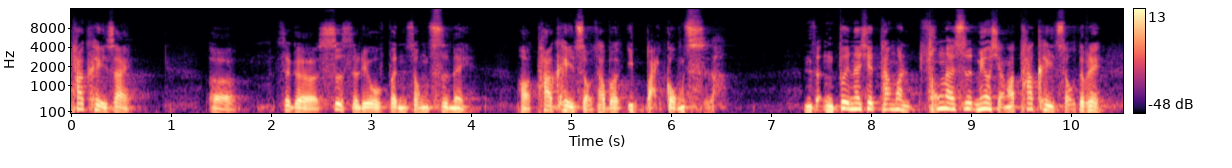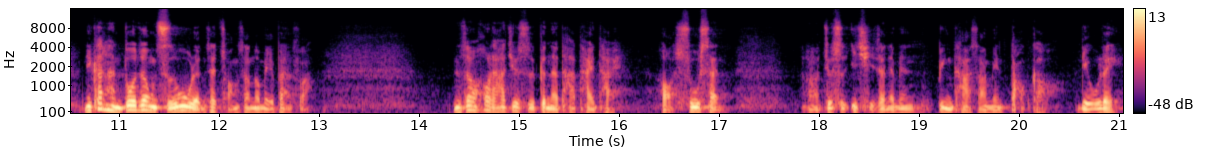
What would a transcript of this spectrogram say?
他可以在，呃，这个四十六分钟之内，好，他可以走差不多一百公尺啊！你你对那些瘫痪从来是没有想到他可以走，对不对？你看很多这种植物人在床上都没办法。你知道后来他就是跟着他太太，好，苏珊，啊，就是一起在那边病榻上面祷告流泪。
